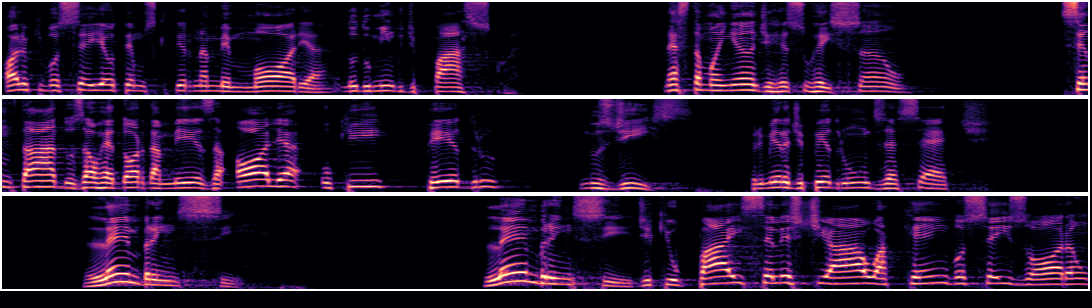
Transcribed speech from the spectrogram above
Olha o que você e eu temos que ter na memória no domingo de Páscoa, nesta manhã de ressurreição, sentados ao redor da mesa, olha o que Pedro nos diz. 1 de Pedro 1,17. Lembrem-se, lembrem-se de que o Pai Celestial a quem vocês oram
